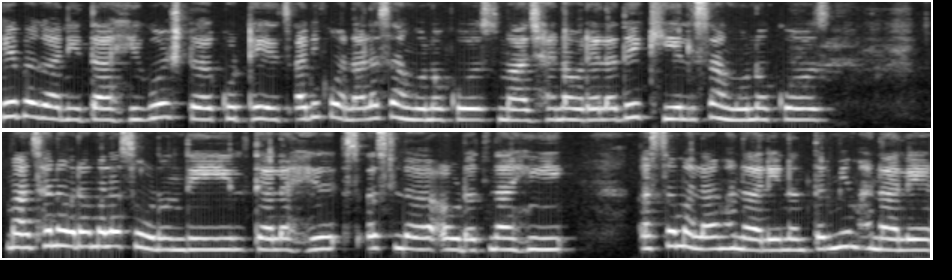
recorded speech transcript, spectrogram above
हे बघा नीता ही गोष्ट कुठेच आणि कोणाला सांगू नकोस. माझ्या नवऱ्याला देखील सांगू नकोस. माझा नवरा मला सोडून देईल त्याला हे असलं आवडत नाही असं मला म्हणाली. नंतर मी म्हणाले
